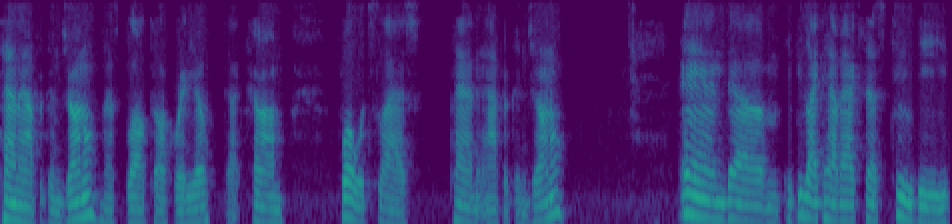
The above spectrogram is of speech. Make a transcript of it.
Pan-African Journal. That's blogtalkradio.com forward slash Pan-African Journal. And um, if you'd like to have access to the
